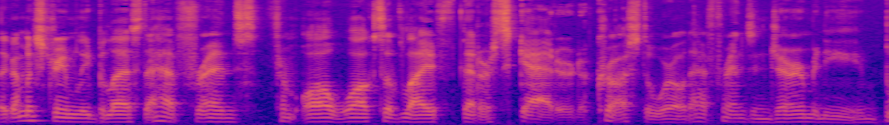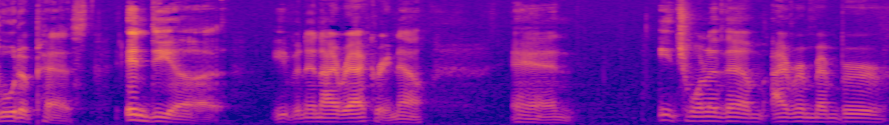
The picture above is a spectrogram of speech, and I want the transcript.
Like, I'm extremely blessed. I have friends from all walks of life that are scattered across the world. I have friends in Germany, Budapest, India, even in Iraq right now. And each one of them, I remember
